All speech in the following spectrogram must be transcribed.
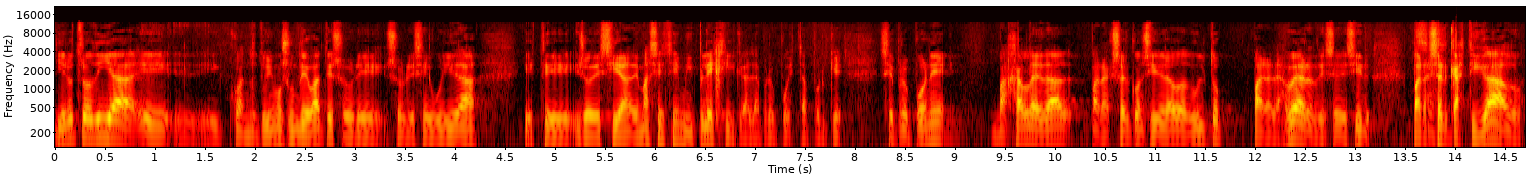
Y el otro día, eh, cuando tuvimos un debate sobre, sobre seguridad, este, yo decía, además es hemipléjica la propuesta, porque se propone bajar la edad para ser considerado adulto para las verdes, es decir, para ser castigado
